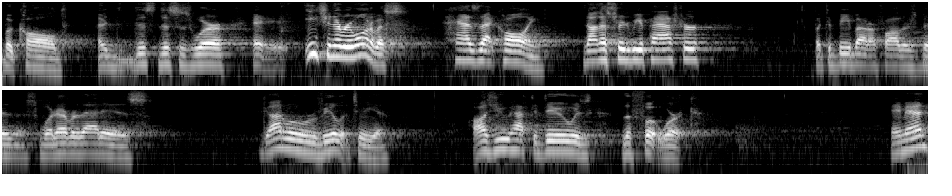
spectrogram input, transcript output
but called. Mean, this, this is where eh, each and every one of us has that calling. Not necessarily to be a pastor, but to be about our Father's business, whatever that is. God will reveal it to you. All you have to do is the footwork. Amen?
